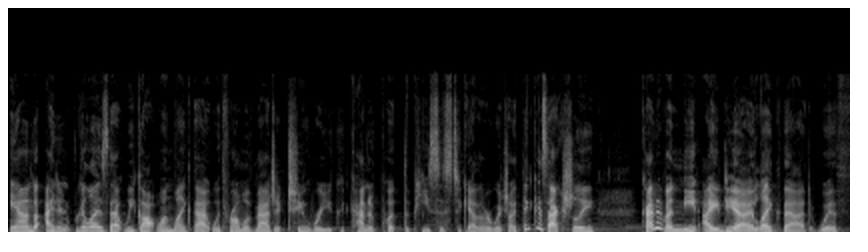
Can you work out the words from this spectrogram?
And I didn't realize that we got one like that with Realm of Magic too, where you could kind of put the pieces together, which I think is actually kind of a neat idea. I like that with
